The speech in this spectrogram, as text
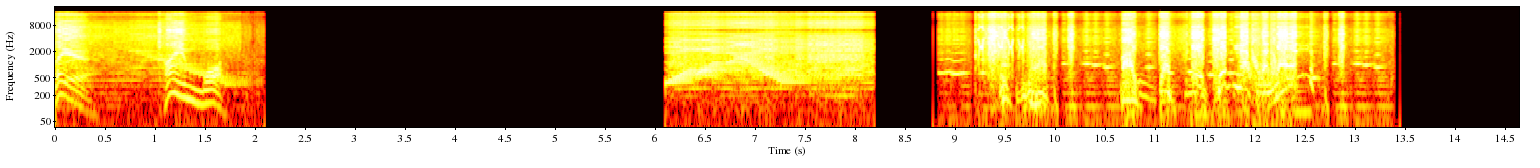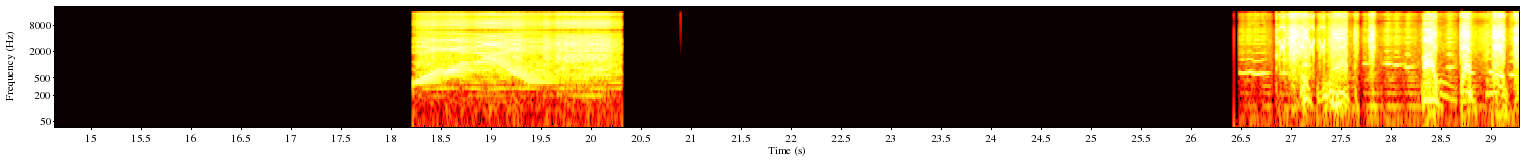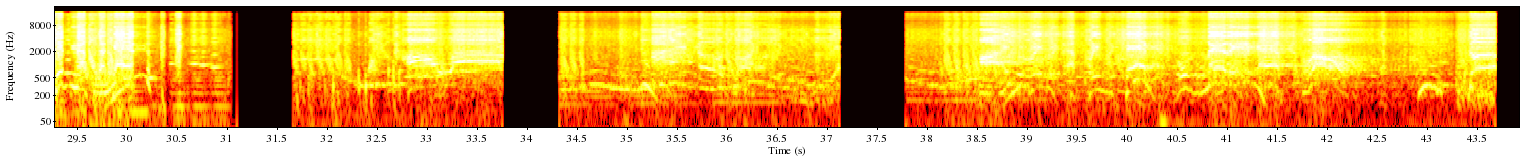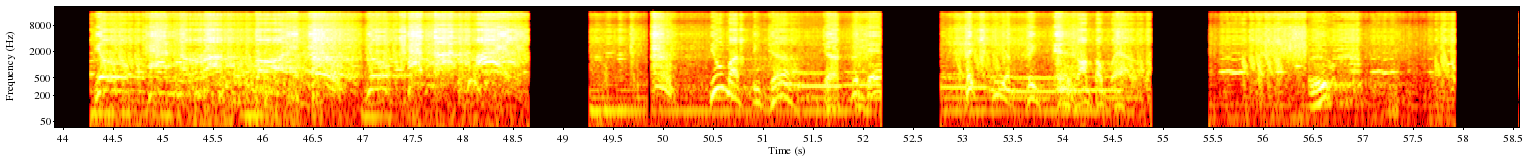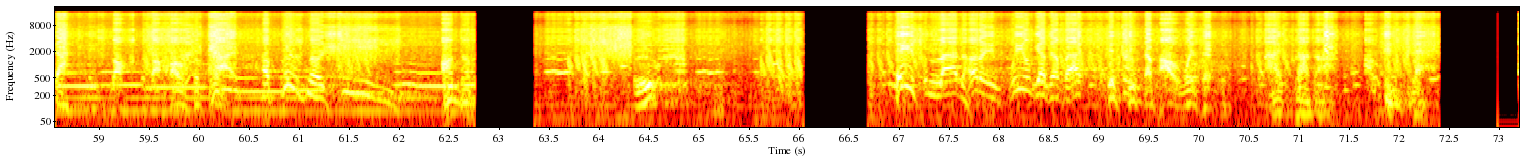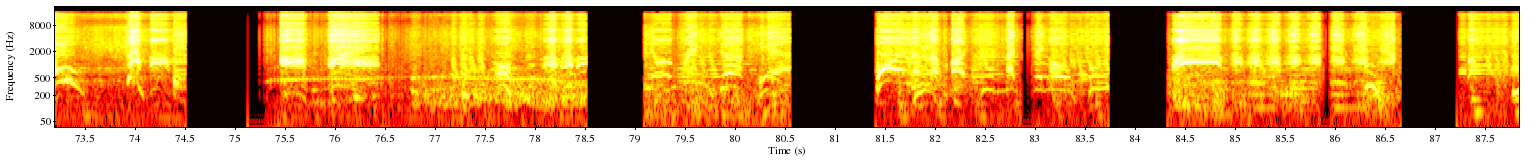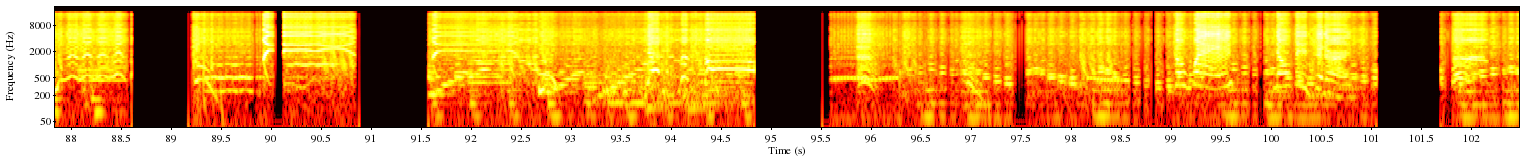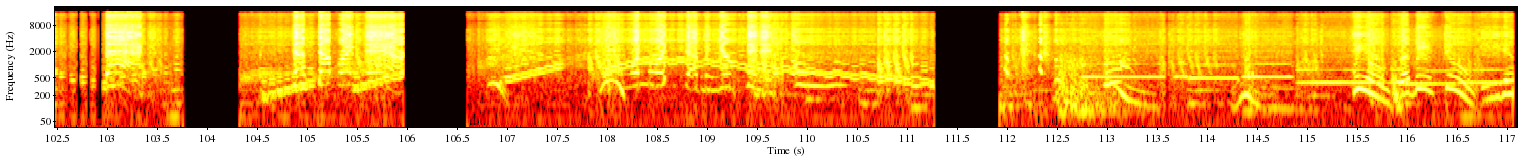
lair. Time Warp. Kidnapped? My definitely kidnapped again? Kidnapped? My definitely I bring the throne! You must be Dirk, Dirk the Dead. Fetch me a big fish on the well. Luke? Daphne's the time. A prisoner she... on the... Hasten, lad, hurry. We'll get her back. This is the foul wizard. My brother, in No visitors! Back! Now stop right there! One more step and you're finished! Hey, old brother, don't eat him.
